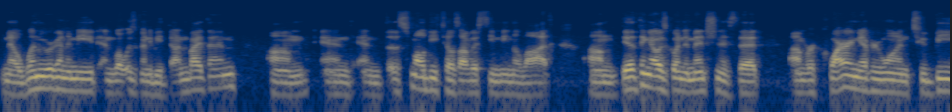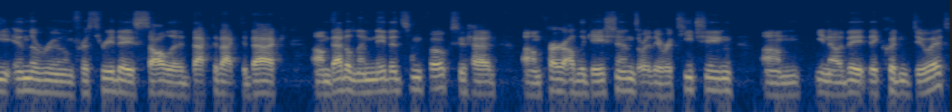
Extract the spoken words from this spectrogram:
you know, when we were going to meet and what was going to be done by then. Um, and, and the small details obviously mean a lot. Um, the other thing I was going to mention is that um, requiring everyone to be in the room for three days solid, back to back to back, um, that eliminated some folks who had um, prior obligations or they were teaching, um, you know, they, they couldn't do it.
